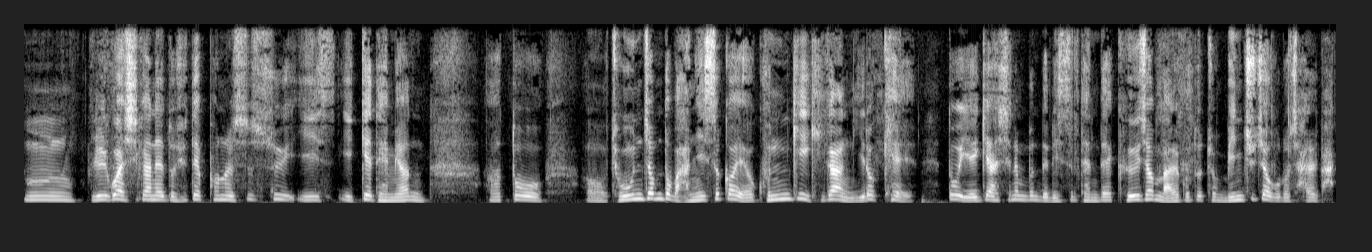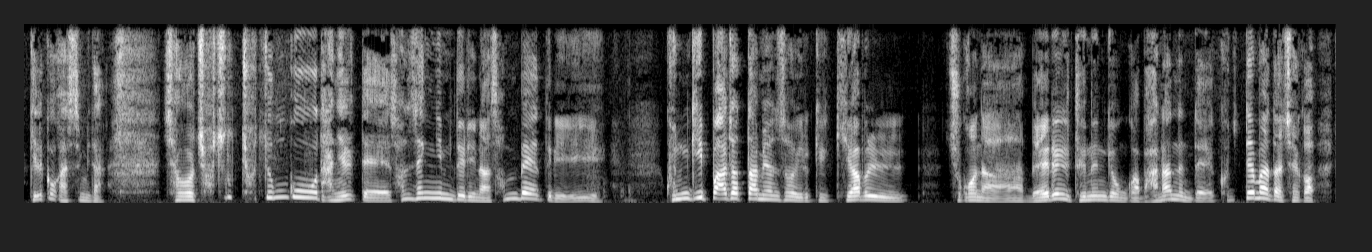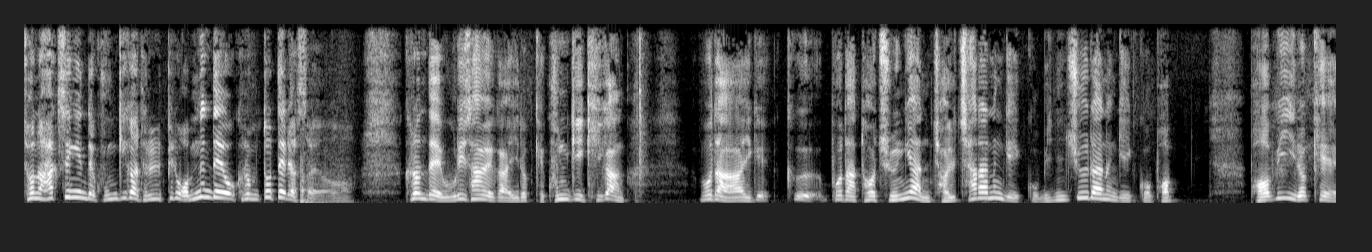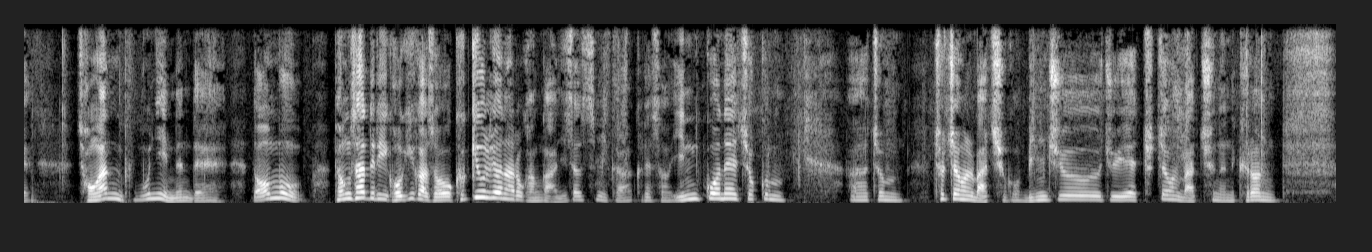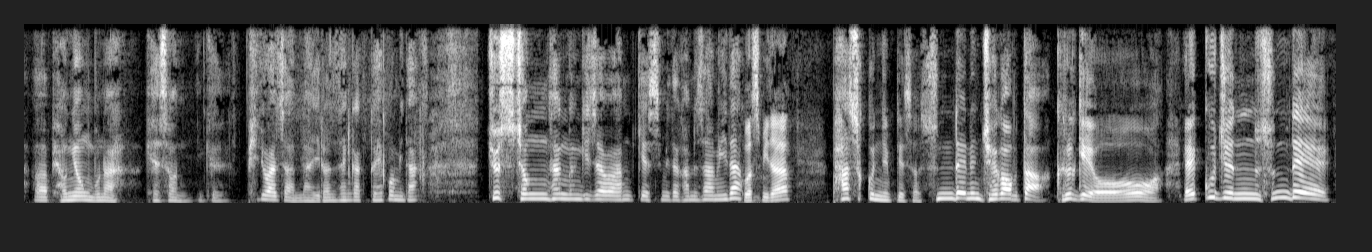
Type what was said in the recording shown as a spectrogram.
음, 일과 시간에도 휴대폰을 쓸 수 있게 되면 어, 또 어, 좋은 점도 많이 있을 거예요. 군기, 기강, 이렇게 또 얘기하시는 분들 있을 텐데, 그 점 말고도 좀 민주적으로 잘 바뀔 것 같습니다. 저 초, 초중고 다닐 때 선생님들이나 선배들이 군기 빠졌다면서 이렇게 기합을 주거나 매를 드는 경우가 많았는데, 그때마다 제가, 저는 학생인데 군기가 들 필요 없는데요. 그럼 또 때렸어요. 그런데 우리 사회가 이렇게 군기, 기강, 보다 이게 그 보다 더 중요한 절차라는 게 있고 민주라는 게 있고 법 법이 이렇게 정한 부분이 있는데 너무 병사들이 거기 가서 극기 훈련하러 간 거 아니지 않습니까? 그래서 인권에 조금 어, 좀 초점을 맞추고 민주주의에 초점을 맞추는 그런 어, 병영 문화 개선 이게 필요하지 않나 이런 생각도 해봅니다. 주스 정상근 기자와 함께했습니다. 감사합니다. 고맙습니다. 파수꾼님께서 순대는 죄가 없다. 그러게요. 애꿎은 순대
